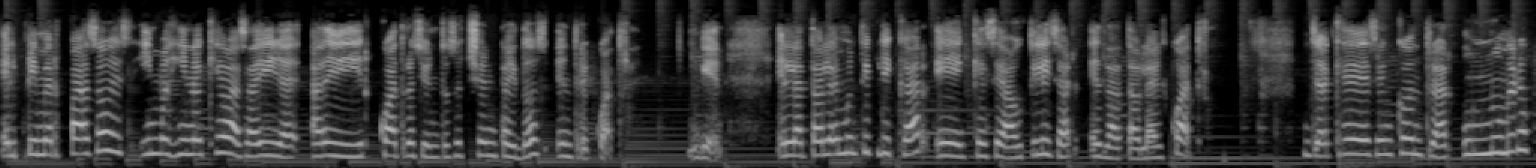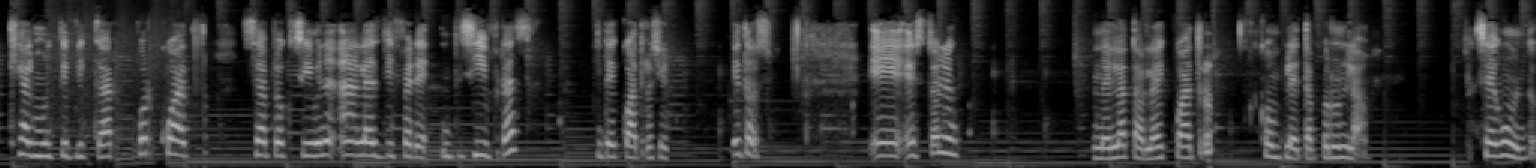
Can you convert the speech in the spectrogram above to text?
el primer paso es imagina que vas a dividir, 482 entre 4. Bien, en la tabla de multiplicar eh, que se va a utilizar es la tabla del 4, ya que debes encontrar un número que al multiplicar por 4 se aproxime a las diferentes cifras de 402. Eh, esto lo en la tabla de 4 completa por un lado. Segundo,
